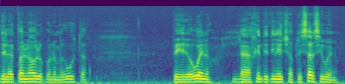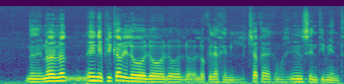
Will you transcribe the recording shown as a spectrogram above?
Del actual no hablo porque no me gusta. Pero bueno, la gente tiene derecho a expresarse y bueno. No, es inexplicable lo, lo- lo- lo- que la gente. Chaca es como un sentimiento.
